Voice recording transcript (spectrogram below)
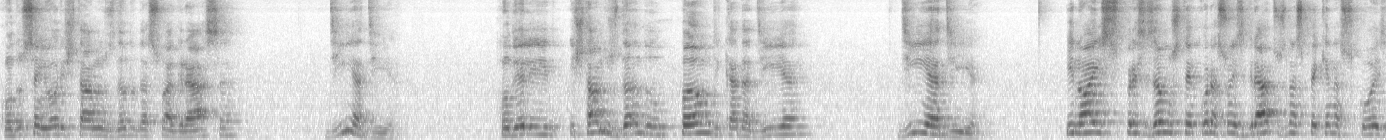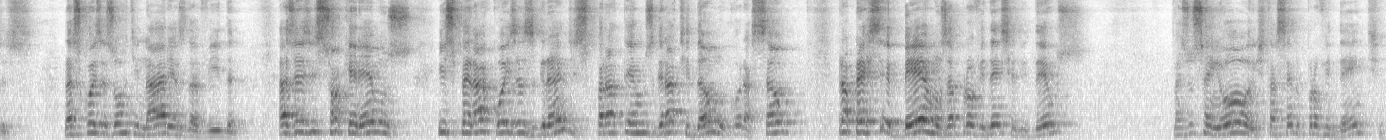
Quando o Senhor está nos dando da sua graça dia a dia. Quando Ele está nos dando o pão de cada dia, dia a dia. E nós precisamos ter corações gratos nas pequenas coisas, nas coisas ordinárias da vida. Às vezes só queremos esperar coisas grandes para termos gratidão no coração, para percebermos a providência de Deus. Mas o Senhor está sendo providente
